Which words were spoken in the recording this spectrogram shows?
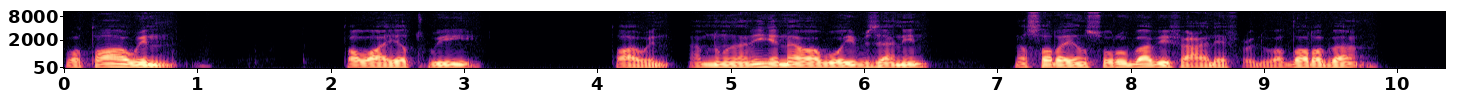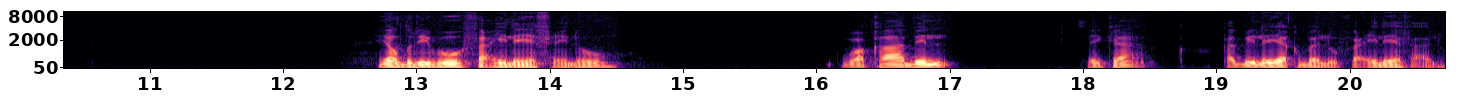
وطاو. طوى يطوي طاو أمن منانيه بوي بزانين نصر ينصر باب فعل يفعل وضرب يضرب فعل يفعل. وقابل سيكا قبل يقبل فعل يفعل.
